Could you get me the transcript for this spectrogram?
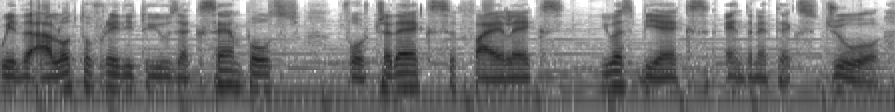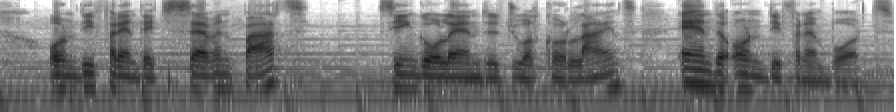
with a lot of ready-to-use examples for ThreadX, FileX, USBX and NetX Duo on different H7 parts, single and dual core lines, and on different boards.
